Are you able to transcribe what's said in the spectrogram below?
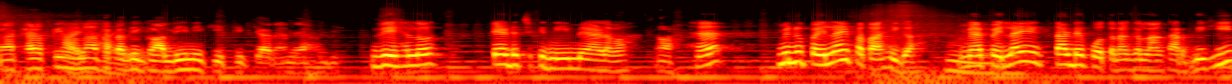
ਮੈਂ ਕਿਹਾ ਵੀ ਹਾਏ ਉਹਨਾਂ ਤਾਂ ਹਾਏ। ਕਦੀ ਗੱਲ ਹੀ ਨਹੀਂ ਕੀਤੀ ਵਿਚਾਰਿਆਂ ਨੇ ਇਹੋ ਜੀ ਵੇਖ ਲੋ ਢਿੱਡ 'ਚ ਕਿੰਨੀ ਮੈਲ ਵਾ ਆਹ। ਹੈ ਮੈਨੂੰ ਪਹਿਲਾਂ ਹੀ ਪਤਾ ਸੀਗਾ। ਮੈਂ ਪਹਿਲਾਂ ਹੀ ਤੁਹਾਡੇ ਪੁੱਤ ਨਾਲ ਗੱਲਾਂ ਕਰਦੀ ਸੀ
